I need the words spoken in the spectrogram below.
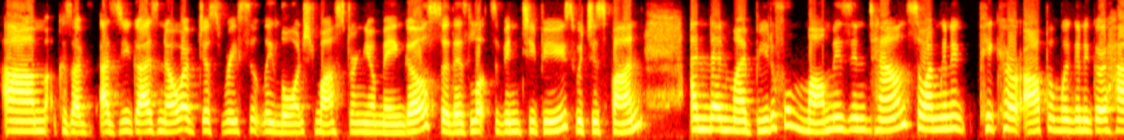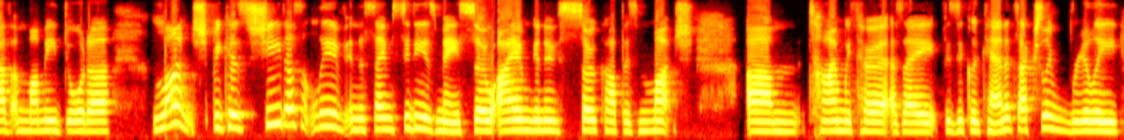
Because um, I've, as you guys know, I've just recently launched Mastering Your Mean Girl, so there's lots of interviews, which is fun. And then my beautiful mum is in town, so I'm going to pick her up, and we're going to go have a mummy daughter lunch because she doesn't live in the same city as me. So I am going to soak up as much um, time with her as I physically can. It's actually really,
